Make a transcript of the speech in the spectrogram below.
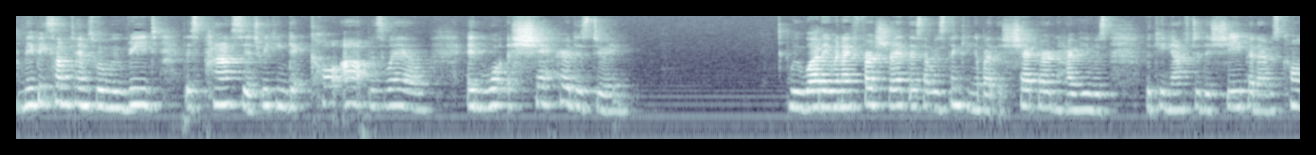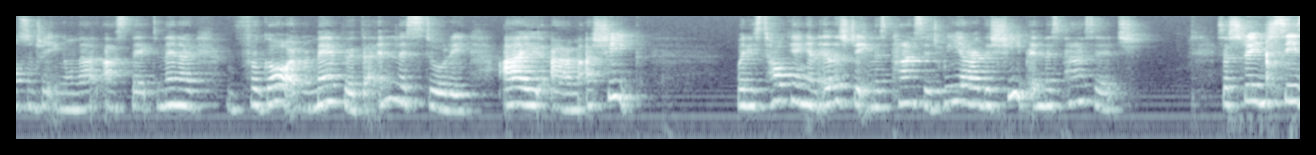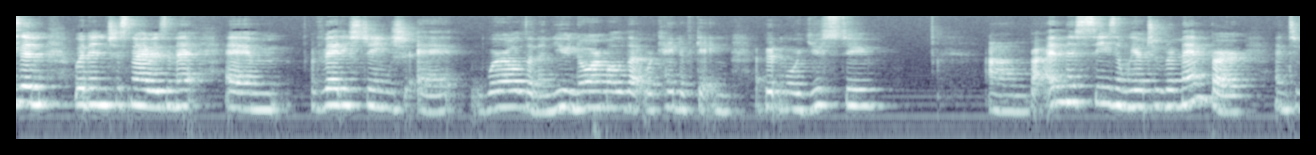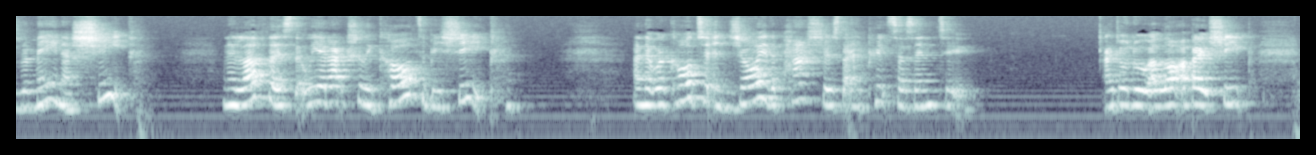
Maybe sometimes when we read this passage, we can get caught up as well in what the shepherd is doing we worry. When I first read this, I was thinking about the shepherd and how he was looking after the sheep, and I was concentrating on that aspect. And then I forgot and remembered that in this story, I am a sheep. When he's talking and illustrating this passage, we are the sheep in this passage. It's a strange season we're in just now, isn't it? Um, very strange uh, world and a new normal that we're kind of getting a bit more used to. Um, but in this season, we are to remember and to remain as sheep. And I love this that we are actually called to be sheep and that we're called to enjoy the pastures that He puts us into. I don't know a lot about sheep.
